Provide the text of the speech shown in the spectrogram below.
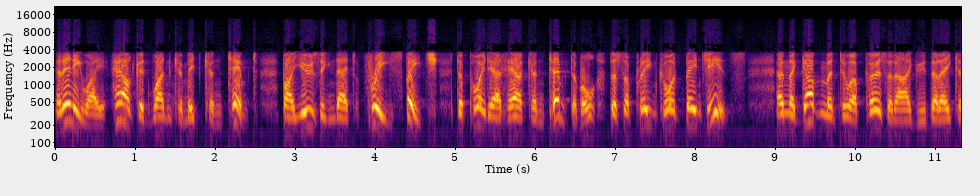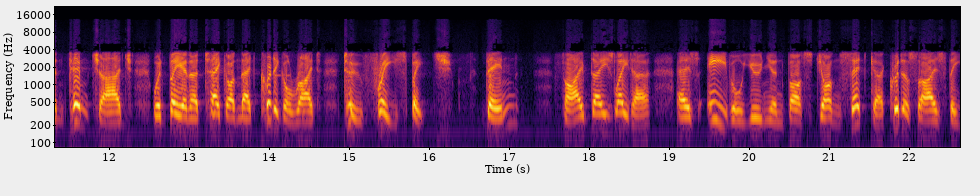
And anyway, how could one commit contempt by using that free speech to point out how contemptible the Supreme Court bench is? And the government to a person argued that a contempt charge would be an attack on that critical right to free speech. Then, five days later, as evil union boss John Setka criticised the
